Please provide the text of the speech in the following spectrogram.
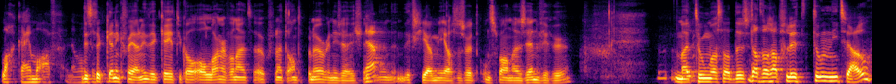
Eh, lag ik er helemaal af. En dan Dit ik- ken ik van jou niet. Ik ken je natuurlijk al, al langer vanuit, ook vanuit de Entrepreneur Organization. Ja. En, en ik zie jou meer als een soort ontspannen zen-figuur. Maar toen was dat dus... Dat was absoluut toen niet zo.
